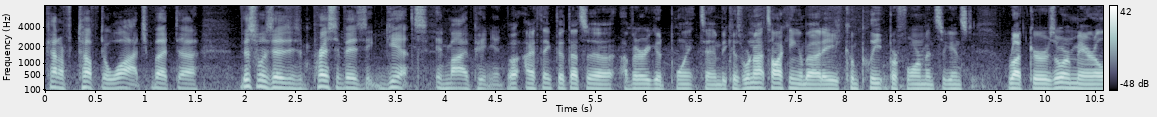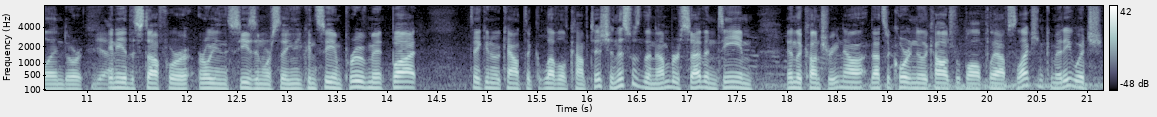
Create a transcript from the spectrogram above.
kind of tough to watch, but uh, this was as impressive as it gets, in my opinion. Well, I think that that's a, a, very good point, Tim, because we're not talking about a complete performance against Rutgers or Maryland or yeah. any of the stuff where early in the season we're saying you can see improvement, but take into account the level of competition. This was the number seven team in the country. Now, that's according to the College Football Playoff Selection Committee, which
